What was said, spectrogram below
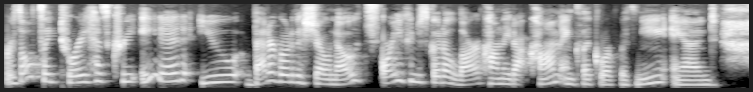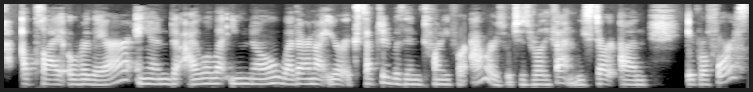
results like Tory has created, you better go to the show notes or you can just go to lauraconley.com and click work with me and apply over there. And I will let you know whether or not you're accepted within 24 hours, which is really fun. We start on April 4th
